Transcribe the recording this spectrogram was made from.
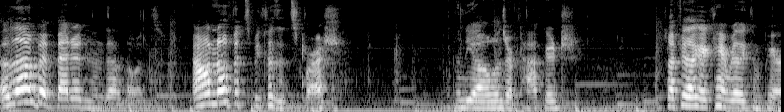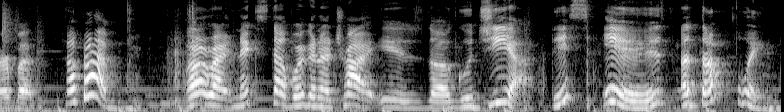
A little bit better than the other ones. I don't know if it's because it's fresh and the other ones are packaged. So I feel like I can't really compare, but not bad. Alright, next up we're gonna try is the gujia. This is a dumpling.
